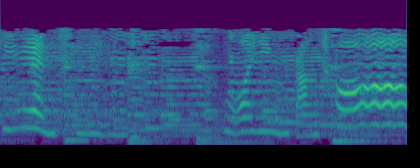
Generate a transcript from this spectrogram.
天晴，我应当愁。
